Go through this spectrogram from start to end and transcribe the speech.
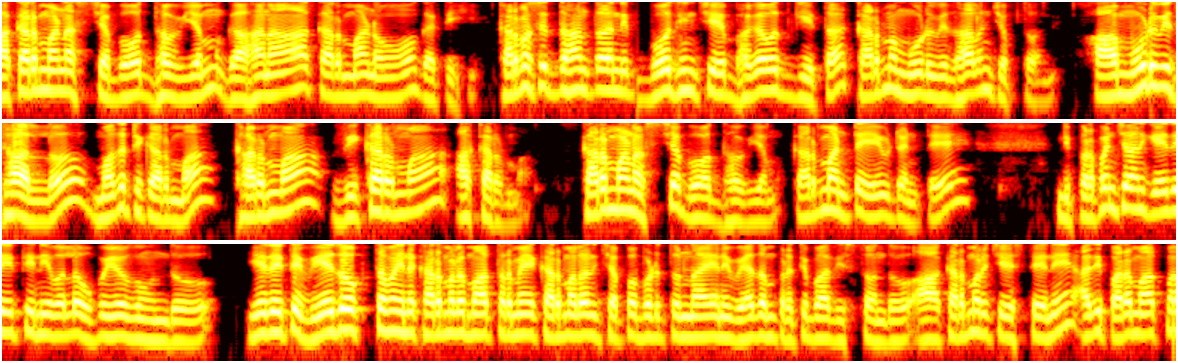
అకర్మణశ్చ బోద్ధవ్యం గహనా కర్మణో గతి. కర్మ సిద్ధాంతాన్ని బోధించే భగవద్గీత కర్మ మూడు విధాలని చెప్తోంది. ఆ మూడు విధాల్లో మొదటి కర్మ కర్మ వికర్మ అకర్మ. కర్మణశ్చ బోద్ధవ్యం. కర్మ అంటే ఏమిటంటే నీ ప్రపంచానికి ఏదైతే నీ వల్ల ఉపయోగం ఉందో ఏదైతే వేదోక్తమైన కర్మలు మాత్రమే కర్మలని చెప్పబడుతున్నాయని వేదం ప్రతిపాదిస్తోందో ఆ కర్మలు చేస్తేనే అది పరమాత్మ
